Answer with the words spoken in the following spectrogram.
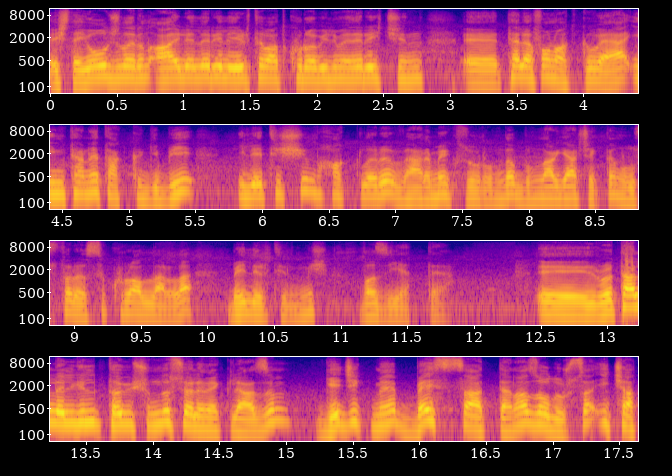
işte yolcuların aileleriyle irtibat kurabilmeleri için e, telefon hakkı veya internet hakkı gibi iletişim hakları vermek zorunda. Bunlar gerçekten uluslararası kurallarla belirtilmiş vaziyette. E, rötarla ilgili tabii şunu da söylemek lazım. Gecikme 5 saatten az olursa İÇAT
